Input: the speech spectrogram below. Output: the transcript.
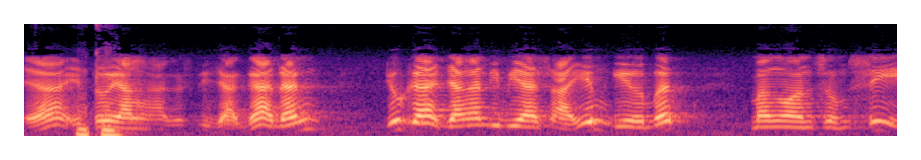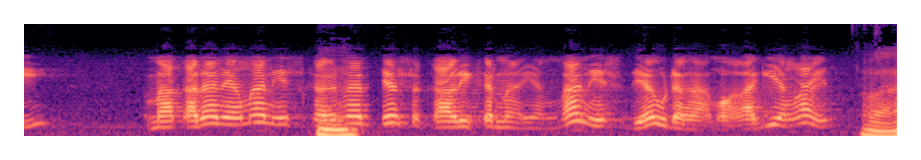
Ya, itu okay. yang harus dijaga dan juga jangan dibiasain Gilbert mengonsumsi makanan yang manis hmm. karena dia sekali kena yang manis dia udah nggak mau lagi yang lain. Wah.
